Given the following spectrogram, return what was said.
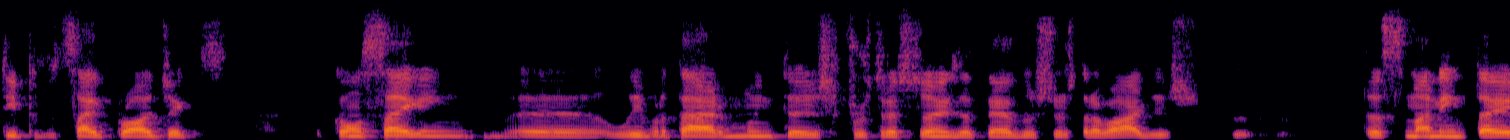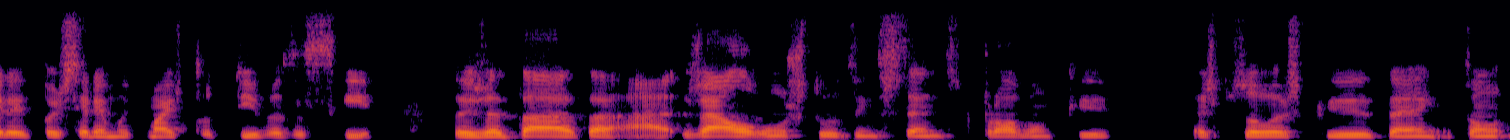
tipo de side projects, conseguem uh, libertar muitas frustrações até dos seus trabalhos da semana inteira e depois serem muito mais produtivas a seguir. Ou seja, tá, tá, já há alguns estudos interessantes que provam que as pessoas que têm, estão,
